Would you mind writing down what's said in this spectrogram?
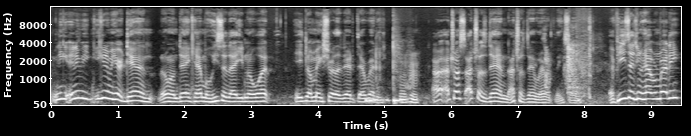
you, can- and you can even hear Dan on Dan Campbell. He said that you know what he's gonna make sure that they're they're ready. Mm-hmm. I, I trust I trust Dan. I trust Dan with everything. So if he says you have him ready,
